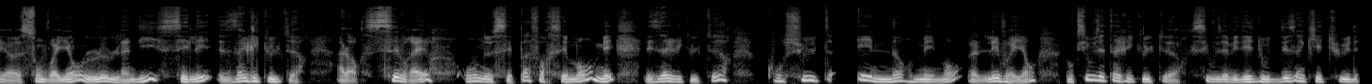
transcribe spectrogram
euh, son voyant le lundi, c'est les agriculteurs. Alors c'est vrai, on ne sait pas forcément, mais les agriculteurs consultent énormément euh, les voyants. Donc si vous êtes agriculteur, si vous avez des doutes, des inquiétudes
